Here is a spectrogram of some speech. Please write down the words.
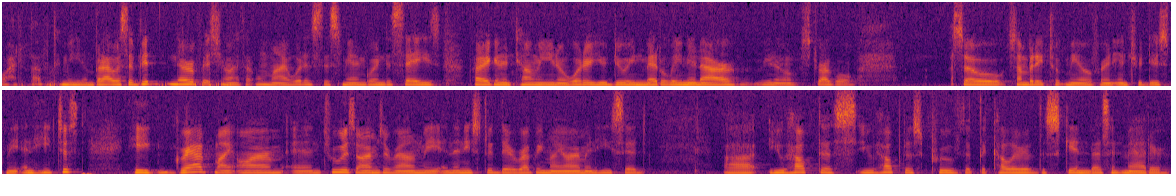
"Oh, I'd love to meet him," but I was a bit nervous. You know, I thought, "Oh my, what is this man going to say? He's probably going to tell me, you know, what are you doing, meddling in our, you know, struggle." So somebody took me over and introduced me, and he just he grabbed my arm and threw his arms around me, and then he stood there rubbing my arm, and he said. Uh, you helped us. You helped us prove that the color of the skin doesn't matter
